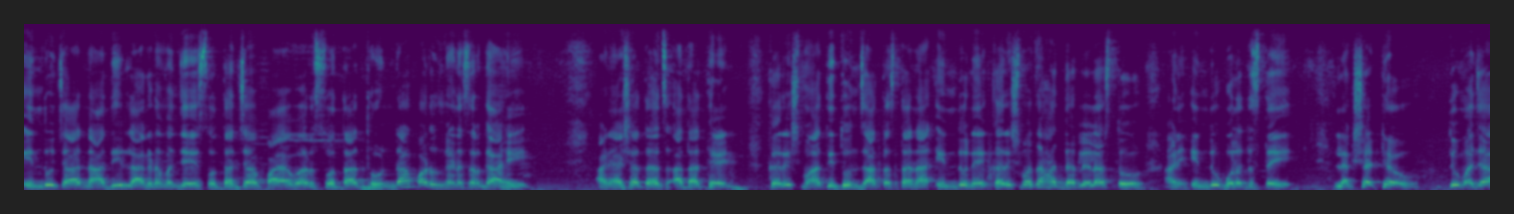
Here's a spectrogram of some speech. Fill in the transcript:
इंदूच्या नादी लागणं म्हणजे स्वतःच्या पायावर स्वतः धोंडा पाडून घेण्यासारखं आहे. आणि अशातच आता थेट करिश्मा तिथून जात असताना इंदूने करिश्माचा हात धरलेला असतो आणि इंदू बोलत असते लक्षात ठेव तू माझ्या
